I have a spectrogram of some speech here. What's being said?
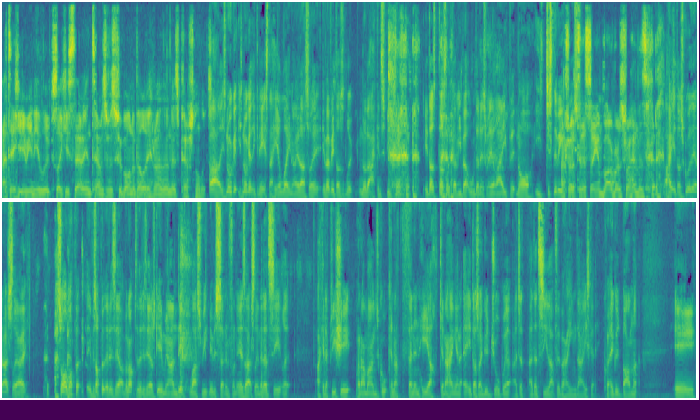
I take it you mean he looks like he's 30 in terms of his footballing ability rather than his personal looks. Ah, he's not got, he's not got the greatest of hairline either, so if ever he does look, know that I can speak to he does does look a wee bit older as well, aye, but no, he's just the way I he trust to the singing barbers for him, is it? I think he does go there actually, aye. I saw him up at, he was up at the reserve, I went up to the reserves game with Andy last week and he was sitting in front of us actually, and I did say, like, I can appreciate when a man's got kind of thin in hair, kind of hanging, he does a good job with it, I, just, I did see that from behind, aye, he's got quite a good barnet. Eh,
